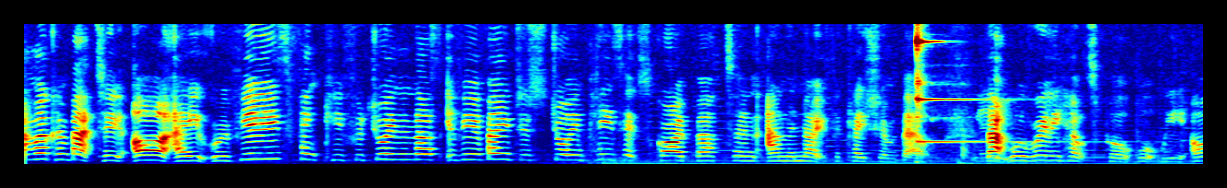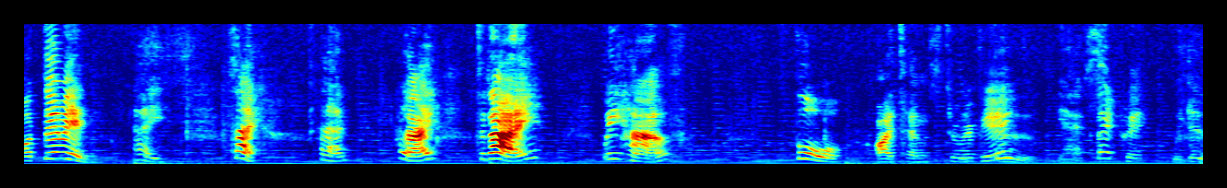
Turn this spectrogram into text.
and welcome back to RA Reviews. Thank you for joining us. If you've only just joined, please hit the subscribe button and the notification bell. That will really help support what we are doing. Hey. So, Hello. hello. Today we have four items to review. Do. Yes. Don't we? We do.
